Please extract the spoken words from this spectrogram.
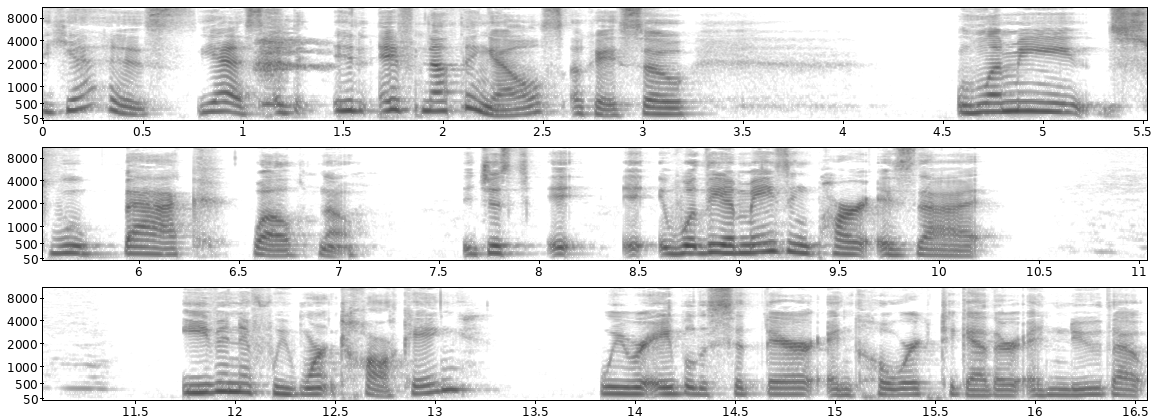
yes, yes. And if nothing else, okay, so let me swoop back. Well, no, it just it, it well, the amazing part is that even if we weren't talking, we were able to sit there and co-work together and knew that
